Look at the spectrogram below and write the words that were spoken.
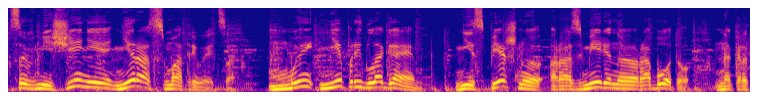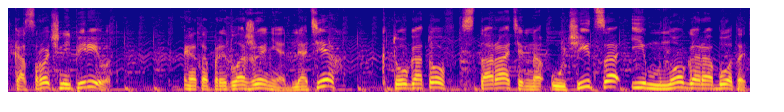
Совмещение не рассматривается. Мы не предлагаем неспешную, размеренную работу на краткосрочный период. Это предложение для тех, кто готов старательно учиться и много работать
